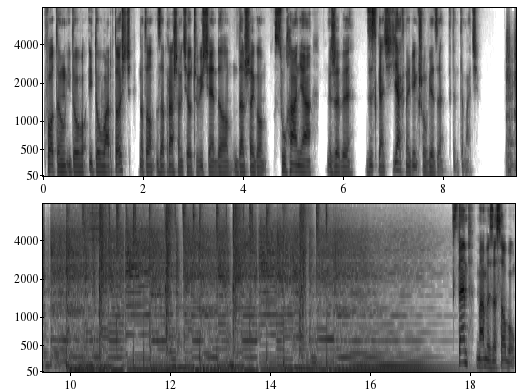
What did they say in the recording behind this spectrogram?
kwotę i tą, i tą wartość, no to zapraszam Cię oczywiście do dalszego słuchania, żeby zyskać jak największą wiedzę w tym temacie. Wstęp mamy za sobą.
